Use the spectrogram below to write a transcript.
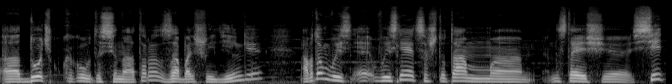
э, дочку какого-то сенатора за большие деньги, а потом выясня- выясняется, что там э, настоящая сеть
